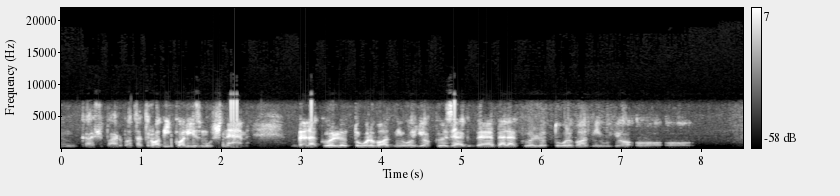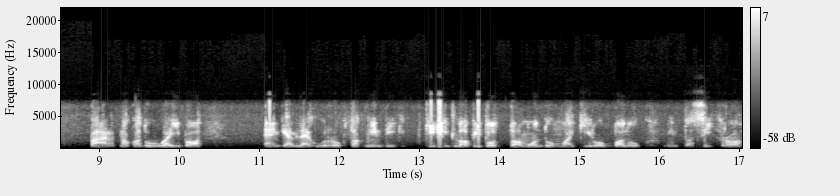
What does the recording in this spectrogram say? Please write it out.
munkáspárba. Tehát radikalizmus nem. Bele kellett olvadni hogy a közegbe, bele kellett olvadni ugye a, a, a pártnak a dolgaiba, engem lehurrogtak mindig, kicsit lapítottam, mondom, majd kirobbanok, mint a szikra,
